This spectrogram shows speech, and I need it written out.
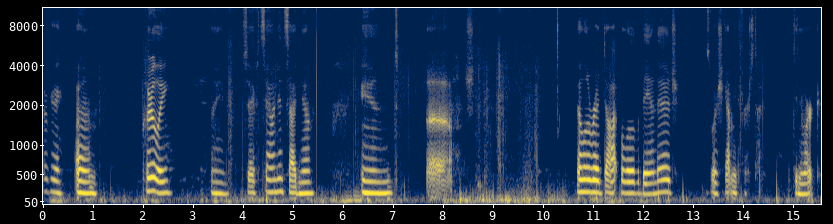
Okay, um, clearly, I'm safe and sound inside now. And uh, that little red dot below the bandage is where she got me the first time. didn't work.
